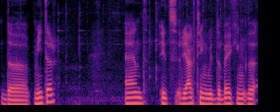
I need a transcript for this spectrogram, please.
the meter, and it's reacting with the baking. The,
